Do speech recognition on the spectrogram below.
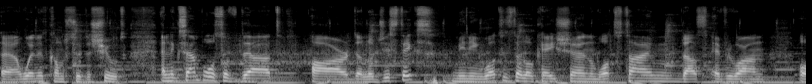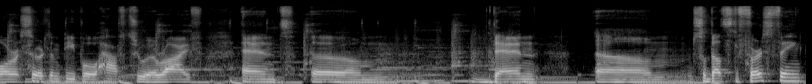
uh, when it comes to the shoot. And examples of that are the logistics, meaning what is the location, what time does everyone or certain people have to arrive, and um, then um, so that's the first thing.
